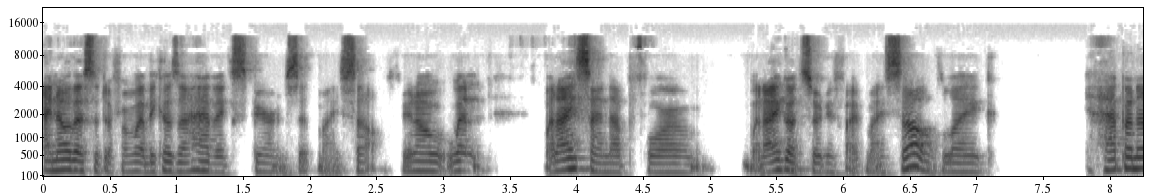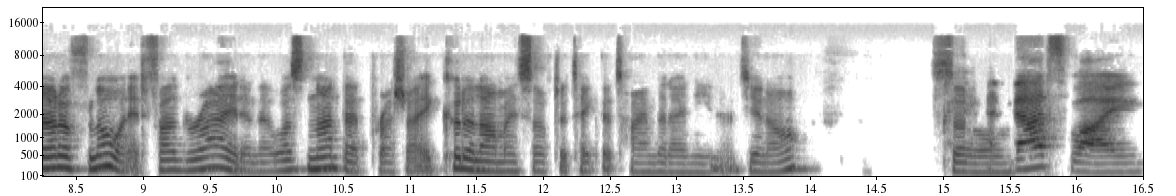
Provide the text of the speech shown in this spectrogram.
i know that's a different way because i have experienced it myself. You know when when i signed up for when i got certified myself like it happened out of flow and it felt right and there was not that pressure i could allow myself to take the time that i needed you know so and that's why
